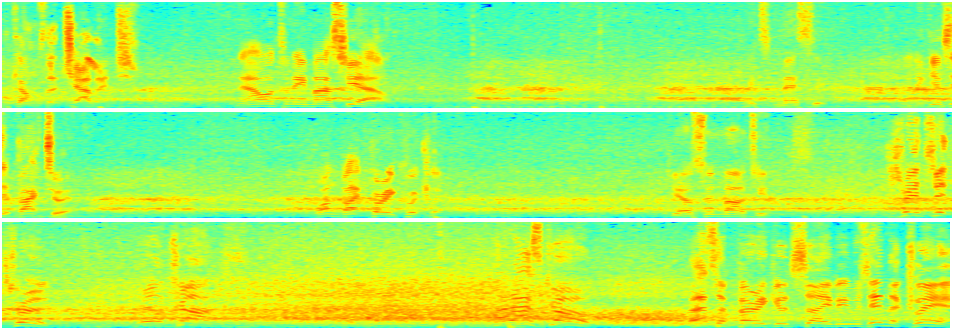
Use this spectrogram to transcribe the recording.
In comes the challenge. Now Anthony Martial. It's Messi. And he gives it back to him. One back very quickly. Gelson Martins. Threads it through. Real chance. Carrasco! That's a very good save. He was in the clear.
